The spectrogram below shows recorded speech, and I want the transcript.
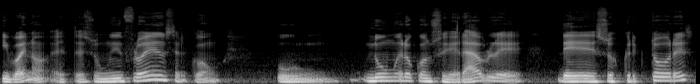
Y bueno, este es un influencer con un número considerable de suscriptores.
